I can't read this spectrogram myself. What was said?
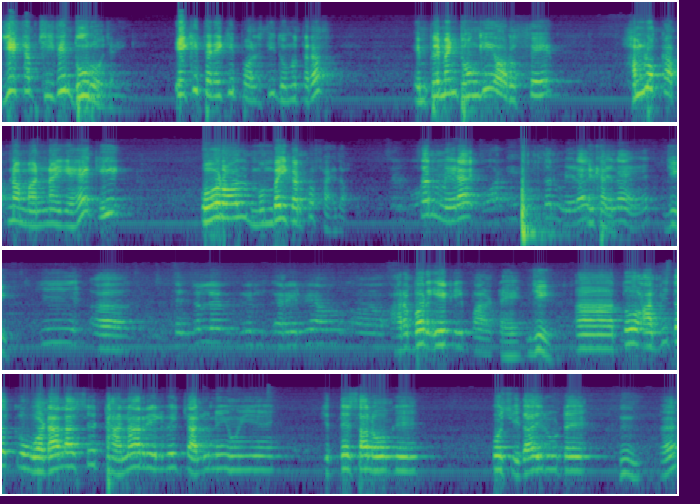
ये सब चीज़ें दूर हो जाएँगी। एक ही तरह की पॉलिसी दोनों तरफ़ इंप्लीमेंट होंगी और उससे हम लोग का अपना मानना यह है कि ओवरऑल मुंबई कर को फ़ायदा हो। सर मेरा सर मेरा कहना है जी। कि सेंट्रल रेलवे हार्बर एक ही पार्ट है। जी। अ, तो अभी तक वडाला से थाना रेलवे चालू नहीं हुई है। कितने साल हो गए? वो सीधा ही रूट है। हम्म। हैं?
